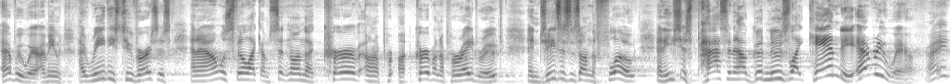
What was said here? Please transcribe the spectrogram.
everywhere. I mean, I read these two verses and I almost feel like I'm sitting on the curve on a, uh, curb on a parade route and Jesus is on the float and he's just passing out good news like candy everywhere, right?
